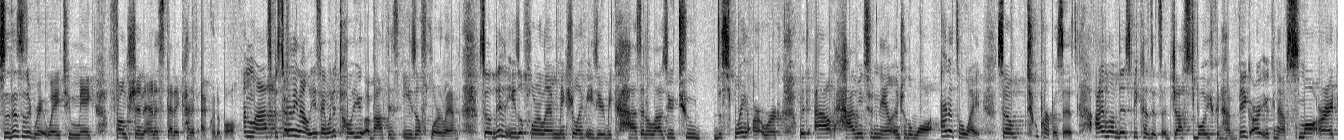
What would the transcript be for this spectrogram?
So this is a great way to make function and aesthetic kind of equitable. And last, but certainly not least, I want to tell you about this easel floor lamp. So this easel floor lamp makes your life easier because it allows you to display artwork artwork without having to nail into the wall and it's a light. So two purposes. I love this because it's adjustable. You can have big art, you can have small art,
